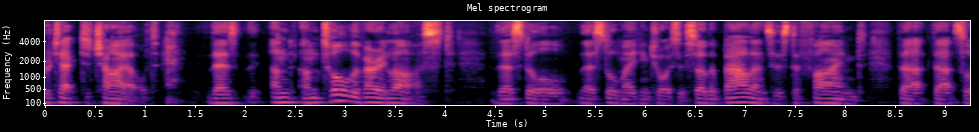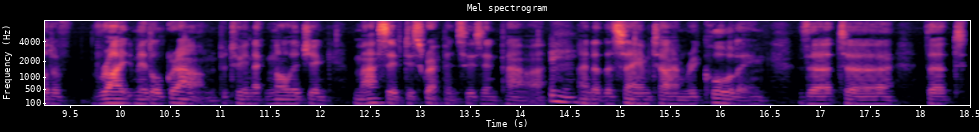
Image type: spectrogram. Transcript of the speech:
protect a child. There's un, until the very last, they're still they're still making choices. So the balance is to find that that sort of right middle ground between acknowledging massive discrepancies in power mm-hmm. and at the same time recalling that uh, that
